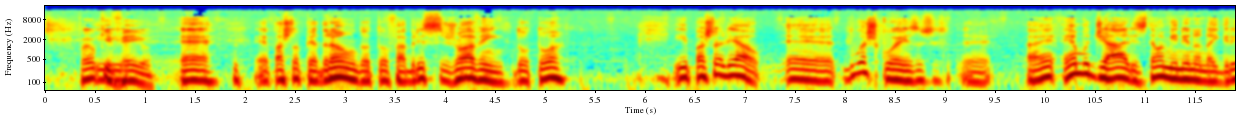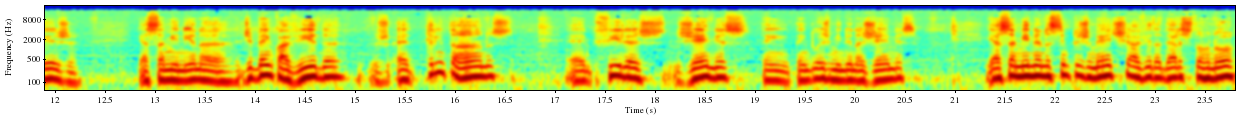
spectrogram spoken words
Foi o que e, veio. É, é, pastor Pedrão, doutor Fabrício, jovem doutor. E, pastor Eliel, é, duas coisas. É, a hemodiálise, tem uma menina na igreja, essa menina de bem com a vida, é 30 anos, é, filhas gêmeas, tem, tem duas meninas gêmeas. E essa menina simplesmente, a vida dela se tornou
